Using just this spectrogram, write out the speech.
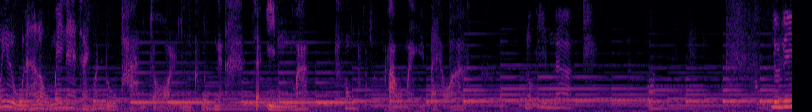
ไม่รู้นะ เราไม่แน่ใจว่าดูผ่านจอหรือ YouTube เนี่ย จะอินมากเท่าเราไหม แต่ว่าเราอินนะดูดิ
